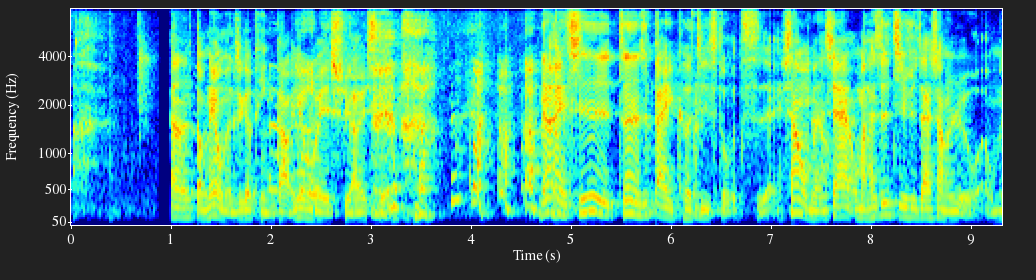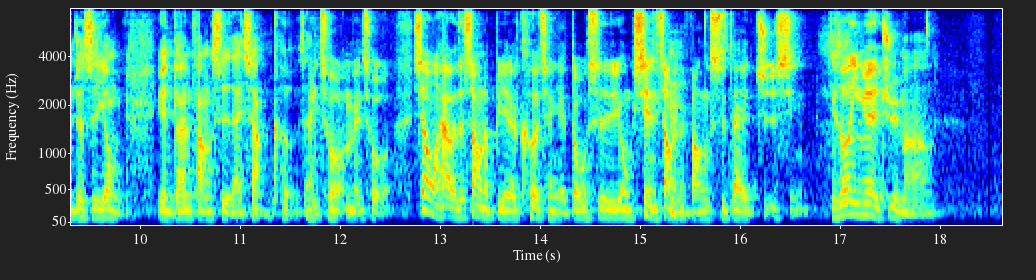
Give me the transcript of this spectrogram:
嗯，懂内我们这个频道，因为我也需要一些。没有哎、其实真的是拜科技所赐哎、像我们现在，我们还是继续在上日文，我们就是用远端方式在上课。没错，没错。像我还有在上的别的课程，也都是用线上的方式在执行。你说音乐剧吗？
